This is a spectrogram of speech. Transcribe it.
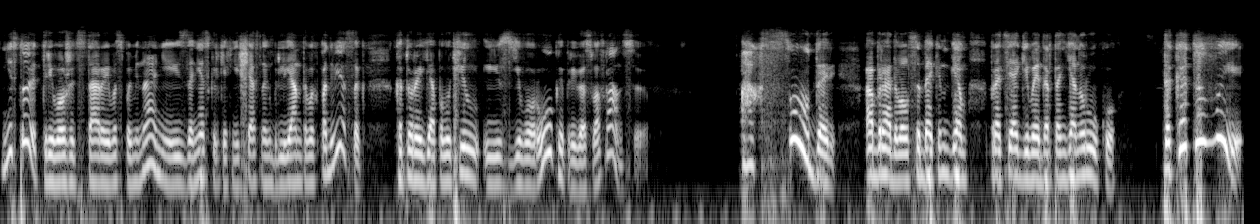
Не стоит тревожить старые воспоминания из-за нескольких несчастных бриллиантовых подвесок, которые я получил из его рук и привез во Францию. Ах, сударь, обрадовался Бекингем, протягивая Д'Артаньяну руку. Так это вы.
